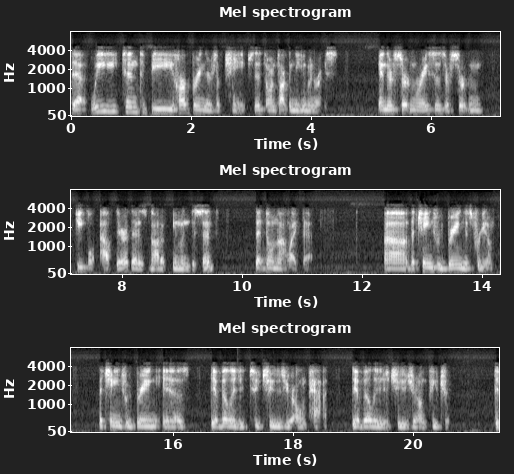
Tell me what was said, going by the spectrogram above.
that we tend to be harbingers of change. I'm talking the human race, and there's certain races or certain people out there that is not of human descent that do not like that. Uh, the change we bring is freedom. The change we bring is the ability to choose your own path, the ability to choose your own future, to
